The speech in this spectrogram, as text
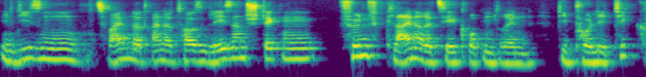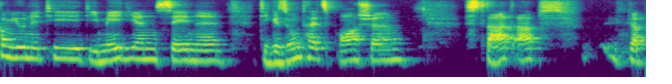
in diesen 200, 300.000 Lesern stecken fünf kleinere Zielgruppen drin. Die Politik-Community, die Medienszene, die Gesundheitsbranche, Startups, ich glaube,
